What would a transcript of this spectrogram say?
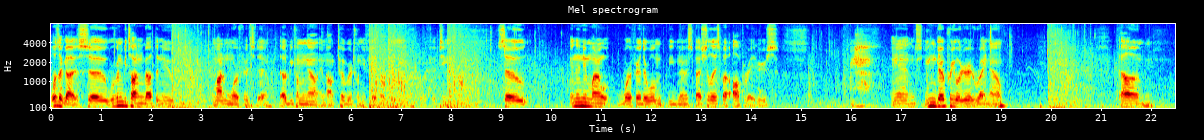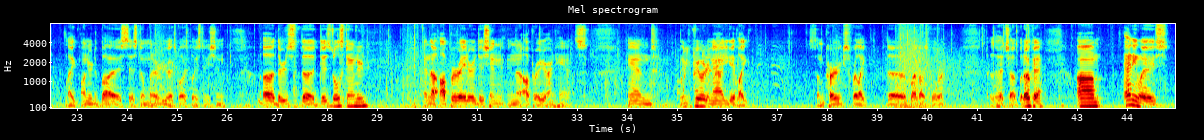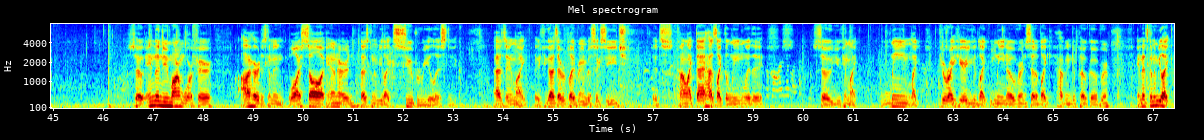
What's up guys? So we're going to be talking about the new Modern Warfare today. That would be coming out in October 25th, I believe, or 15th. So in the new Modern Warfare there will be no specialists but operators. And you can go pre-order it right now. Um, like on your device, system, whatever, your Xbox, PlayStation. Uh, there's the digital standard and the operator edition and the operator enhance. And when you pre-order now, you get like some perks for like the Black Ops 4 as a headshot. But okay. Um. Anyways, so in the new Modern Warfare, I heard it's gonna. Well, I saw and heard that it's gonna be like super realistic. As in, like, if you guys ever played Rainbow Six Siege, it's kind of like that. It has like the lean with it, so you can like lean like if you're right here, you could like lean over instead of like having to poke over, and it's gonna be like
